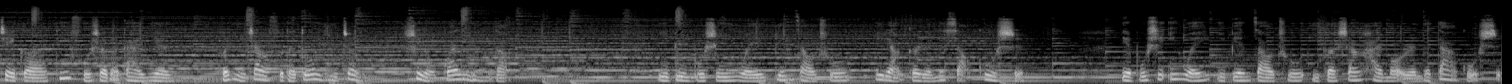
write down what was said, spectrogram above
这个低辐射的概念和你丈夫的多疑症是有关联的。你并不是因为编造出一两个人的小故事。也不是因为你编造出一个伤害某人的大故事，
